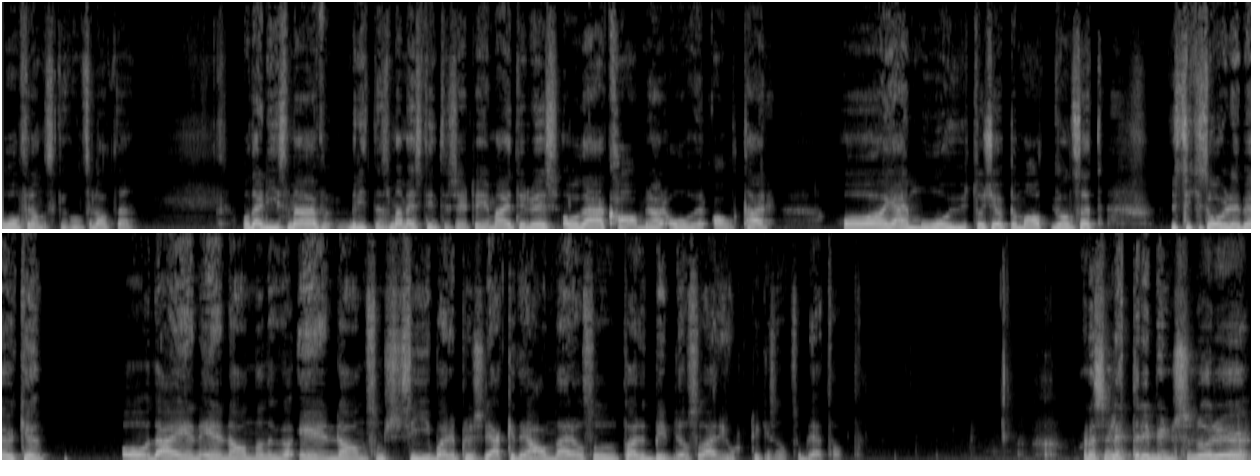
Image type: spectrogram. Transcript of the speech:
og franske konsulatet. Og det er de som er britene som er mest interessert i meg, tydeligvis. Og det er kameraer overalt her. Og jeg må ut og kjøpe mat uansett. Hvis ikke så overlever jeg jo ikke. Og det er en, en, eller annen, en eller annen som sier bare plutselig er ikke det han der, og så tar et bilde, og så er det gjort. ikke sant? Så blir jeg tatt. Det var nesten lettere i begynnelsen når eh,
